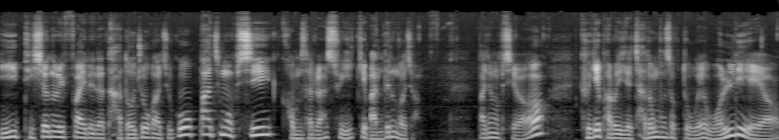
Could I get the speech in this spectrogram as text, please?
이 dictionary 파일에다 다 넣어줘가지고 빠짐없이 검사를 할 수 있게 만드는 거죠. 빠짐없이요. 그게 바로 이제 자동 분석 도구의 원리예요.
